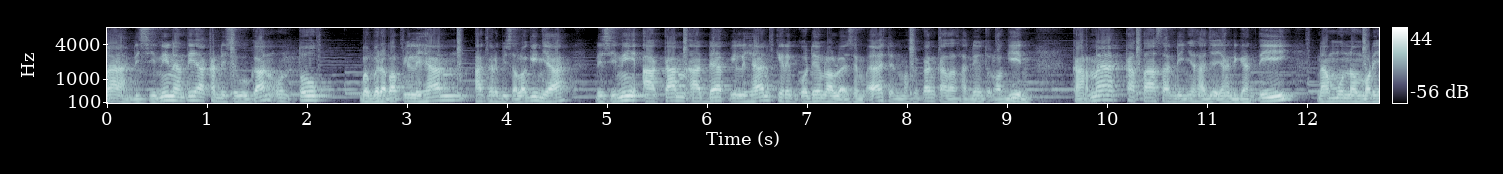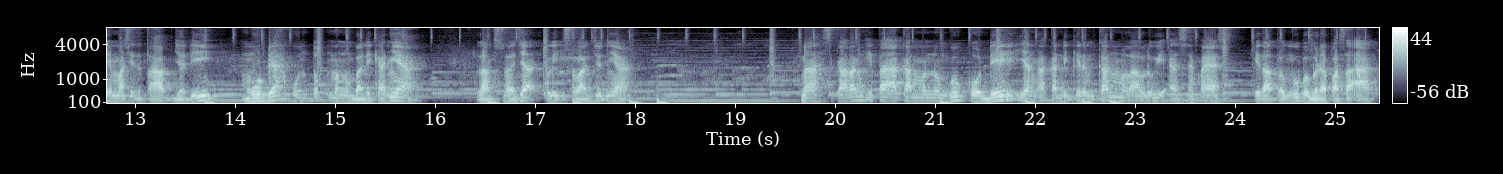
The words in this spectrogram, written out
Nah, di sini nanti akan disuguhkan untuk beberapa pilihan agar bisa login ya. Di sini akan ada pilihan kirim kode melalui SMS dan masukkan kata sandi untuk login. Karena kata sandinya saja yang diganti, namun nomornya masih tetap, jadi mudah untuk mengembalikannya. Langsung saja klik selanjutnya. Nah, sekarang kita akan menunggu kode yang akan dikirimkan melalui SMS. Kita tunggu beberapa saat.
